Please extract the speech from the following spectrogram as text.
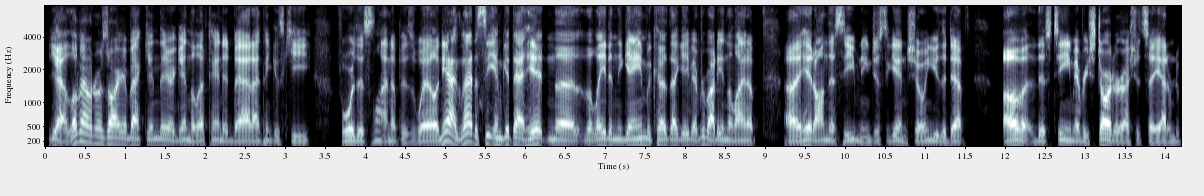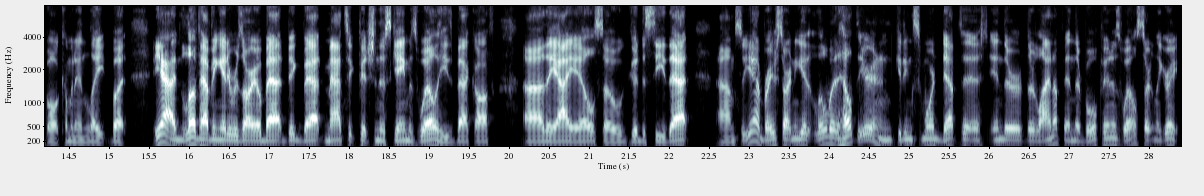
Yeah, love having Rosario back in there again. The left-handed bat, I think, is key for this lineup as well. And yeah, glad to see him get that hit in the the late in the game because that gave everybody in the lineup uh, a hit on this evening. Just again showing you the depth of this team. Every starter, I should say, Adam Duvall coming in late. But yeah, I love having Eddie Rosario bat, big bat, Matzek pitching this game as well. He's back off uh, the IL, so good to see that. Um, so yeah, Braves starting to get a little bit healthier and getting some more depth uh, in their their lineup and their bullpen as well. Certainly great.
